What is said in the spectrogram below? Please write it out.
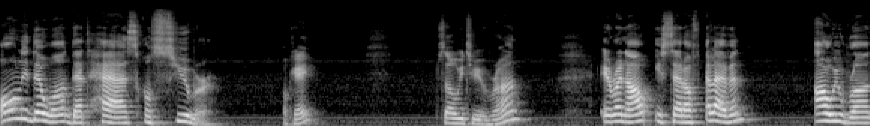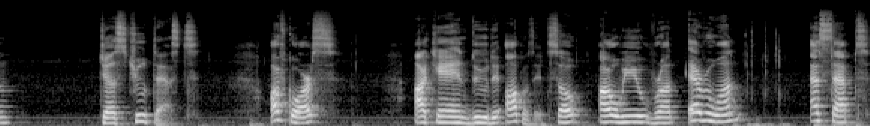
only the one that has consumer, okay? So it will run. And right now, instead of 11, I will run just two tests. Of course, I can do the opposite. So I will run everyone except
